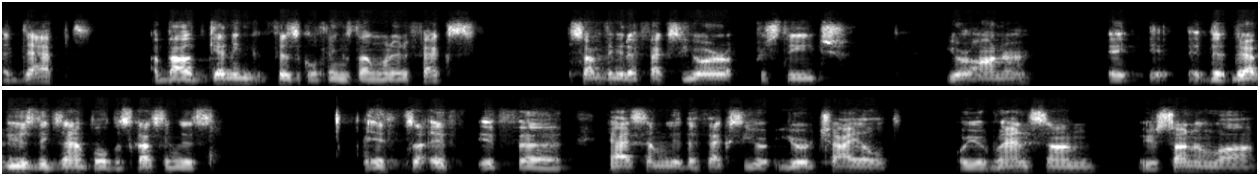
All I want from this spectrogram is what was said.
adept about getting physical things done when it affects something that affects your prestige, your honor? It, it, it, the Rebbe used the example discussing this. If if if uh, it has something that affects your your child or your grandson or your son-in-law,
